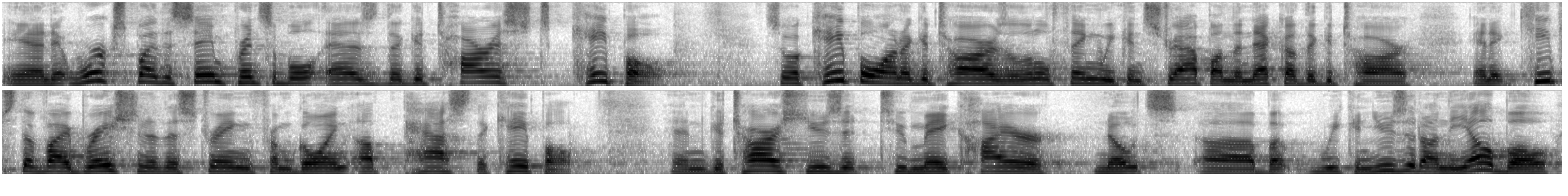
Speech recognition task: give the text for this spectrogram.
and it works by the same principle as the guitarist capo. So a capo on a guitar is a little thing we can strap on the neck of the guitar, and it keeps the vibration of the string from going up past the capo. And guitarists use it to make higher notes, uh, but we can use it on the elbow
